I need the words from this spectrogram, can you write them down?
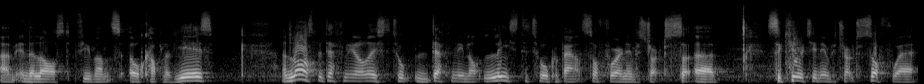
um, in the last few months or couple of years. And last but definitely not least, to talk, definitely not least, to talk about software and infrastructure, uh, security and infrastructure software.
